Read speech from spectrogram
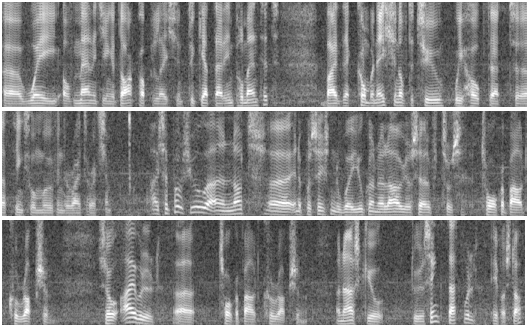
uh, way of managing a dog population to get that implemented. By the combination of the two, we hope that uh, things will move in the right direction. I suppose you are not uh, in a position where you can allow yourself to talk about corruption. So I will uh, talk about corruption and ask you, do you think that will ever stop?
